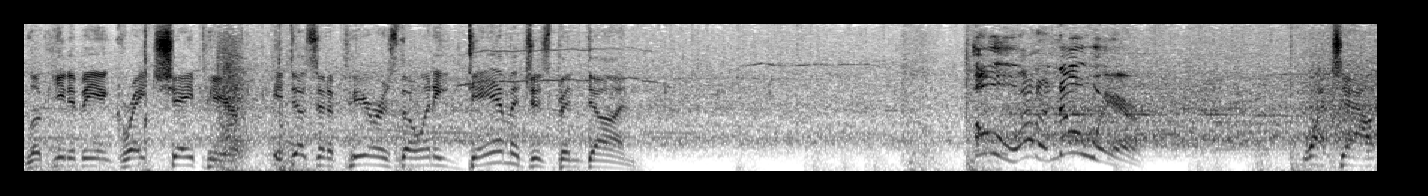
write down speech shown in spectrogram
Looking to be in great shape here. It doesn't appear as though any damage has been done. Watch out.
